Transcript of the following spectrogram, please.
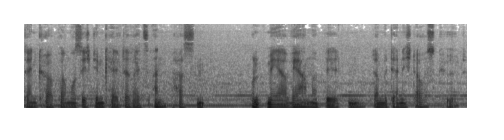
Dein Körper muss sich dem Kältereiz anpassen und mehr Wärme bilden, damit er nicht auskühlt.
